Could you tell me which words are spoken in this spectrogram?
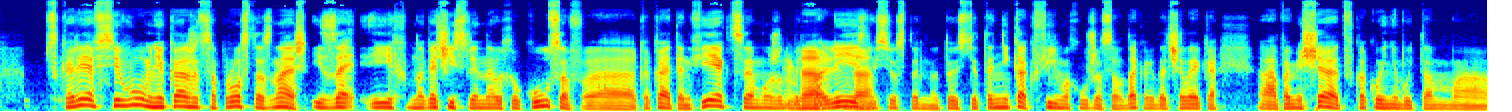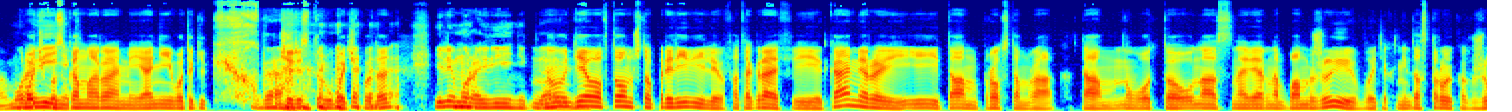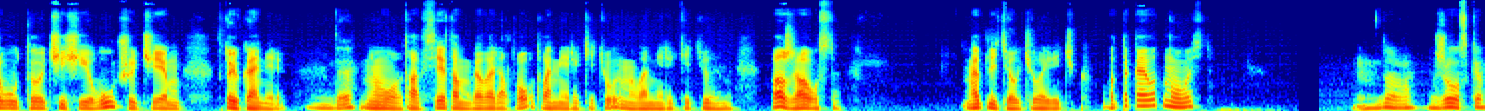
Скорее всего, мне кажется, просто, знаешь, из-за их многочисленных укусов э, какая-то инфекция, может быть, да, болезнь да. и все остальное. То есть это не как в фильмах ужасов, да, когда человека а, помещают в какой-нибудь там а, Бочку с муравейник. комарами, и они его такие Да. через трубочку, да? Или муравейник, да. Ну, дело в том, что предъявили фотографии камеры, и там просто мрак. Там, ну вот э, у нас, наверное, бомжи в этих недостройках живут э, чище и лучше, чем в той камере. Да. Вот, а все там говорят, вот в Америке тюрьмы, в Америке тюрьмы. Пожалуйста. Отлетел человечек. Вот такая вот новость. Да, жестко.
